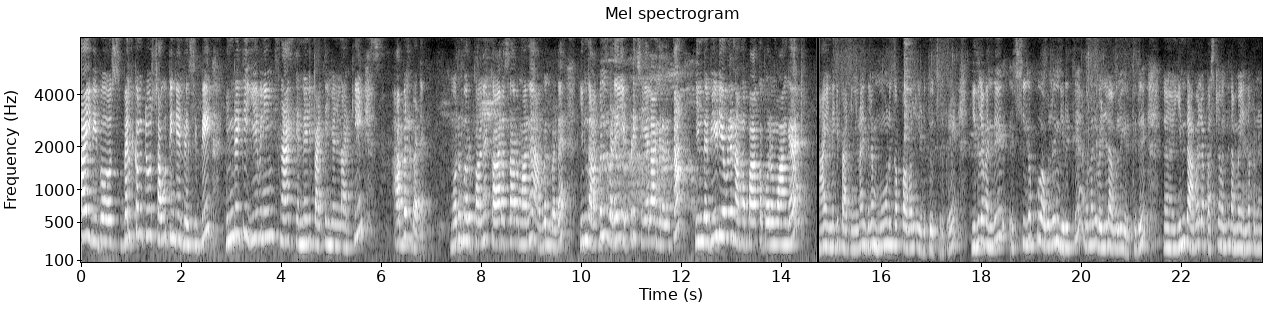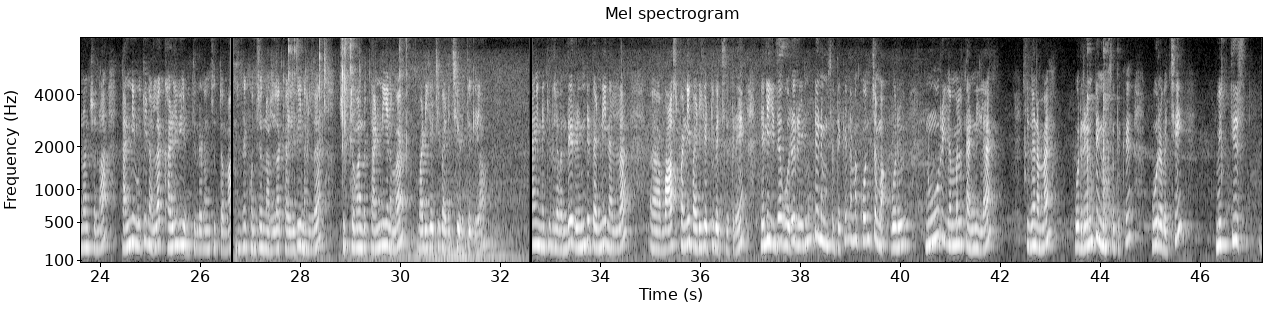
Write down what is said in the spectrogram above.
Hi விவோஸ் welcome to South Indian recipe இன்றைக்கு evening snacks என்னென்னு பார்த்தீங்கன்னாக்கி அவல் வடை. மொறுமொறுப்பான காரசாரமான அவல் வடை. இந்த அவல் வடையை எப்படி செய்யலாங்கிறது தான் இந்த வீடியோவில் நம்ம பார்க்க போகிறோம் வாங்க. நான் இன்றைக்கி பார்த்தீங்கன்னா இதில் மூணு கப் அவல் எடுத்து வச்சுருக்கிறேன். இதில் வந்து சிகப்பு அவலும் இருக்குது அதே மாதிரி வெள்ளை அவலும் இருக்குது. இந்த அவலை ஃபஸ்ட்டில் வந்து நம்ம என்ன பண்ணணும்னு சொன்னால் தண்ணி ஊற்றி நல்லா கழுவி எடுத்துக்கிடணும் சுத்தமாக இதை கொஞ்சம் நல்லா கழுவி நல்லா சுத்தமாக அந்த தண்ணியை நம்ம வடிகட்டி வடித்து எடுத்துக்கலாம். நான் இன்றைக்கி இதில் வந்து ரெண்டு தண்ணி நல்லா வாஷ் பண்ணி வடிகட்டி வச்சுருக்கிறேன். ஏன்னா இதை ஒரு ரெண்டு நிமிஷத்துக்கு நம்ம கொஞ்சமாக ஒரு நூறு எம்எல் தண்ணியில் இதை நம்ம ஒரு ரெண்டு நிமிஷத்துக்கு ஊற வச்சு மிக்சி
